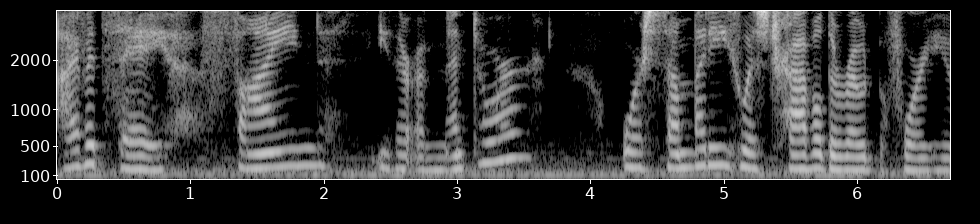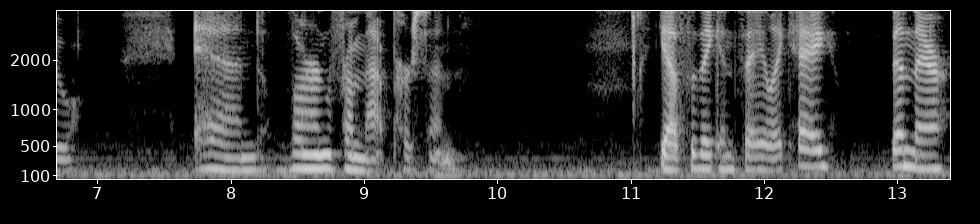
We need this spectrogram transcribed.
i would say find either a mentor or somebody who has traveled the road before you and learn from that person Yeah, so they can say, like, hey, been there.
